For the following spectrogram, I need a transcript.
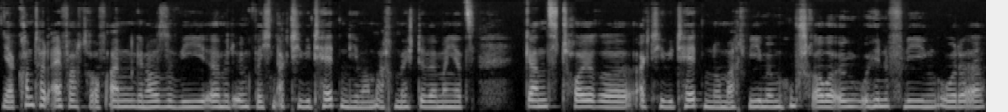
ja, kommt halt einfach drauf an, genauso wie äh, mit irgendwelchen Aktivitäten, die man machen möchte. Wenn man jetzt ganz teure Aktivitäten nur macht, wie mit dem Hubschrauber irgendwo hinfliegen oder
